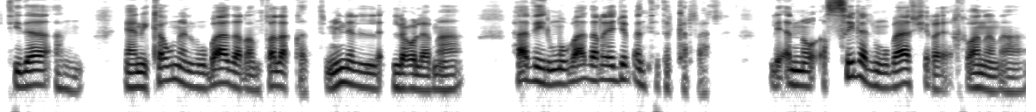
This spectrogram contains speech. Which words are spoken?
ابتداء يعني كون المبادرة انطلقت من ال- العلماء هذه المبادرة يجب أن تتكرر لأنه الصلة المباشرة يا إخواننا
